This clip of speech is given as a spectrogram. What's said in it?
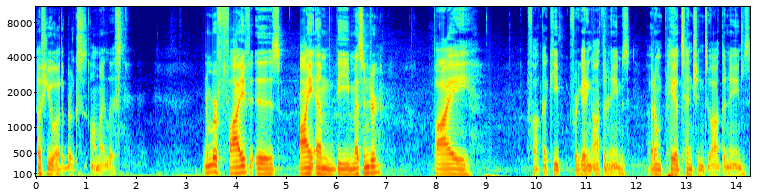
a few other books on my list. Number five is I Am the Messenger by. Fuck, I keep forgetting author names. I don't pay attention to author names.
